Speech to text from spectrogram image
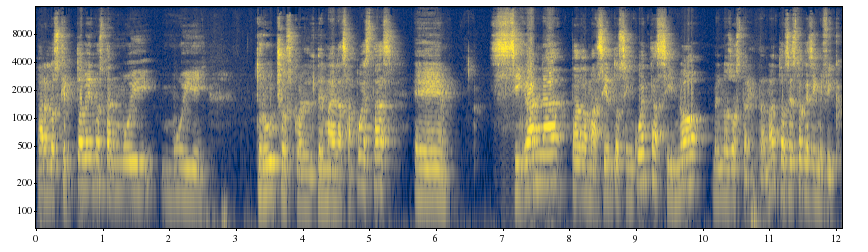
Para los que todavía no están muy, muy truchos con el tema de las apuestas, eh, si gana, paga más 150, si no, menos 230, ¿no? Entonces, ¿esto qué significa?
